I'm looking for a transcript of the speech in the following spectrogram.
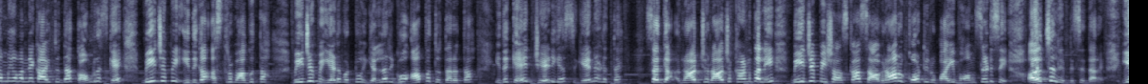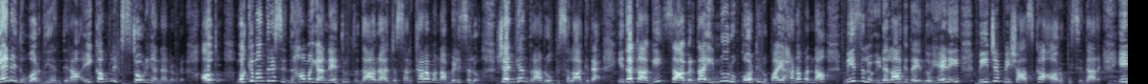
ಸಮಯವನ್ನೇ ಕಾಯುತ್ತಿದ್ದ ಕಾಂಗ್ರೆಸ್ಗೆ ಬಿಜೆಪಿ ಇದೀಗ ಅಸ್ತ್ರವಾಗುತ್ತಾ? ಬಿಜೆಪಿ ಎಡವಟ್ಟು ಎಲ್ಲರಿಗೂ ಆಪತ್ತು ತರುತ್ತಾ? ಇದಕ್ಕೆ ಜೆಡಿಎಸ್ ಏನ್ ಹೇಳುತ್ತೆ? ಸದ್ಯ ರಾಜ್ಯ ರಾಜಕಾರಣದಲ್ಲಿ ಬಿಜೆಪಿ ಶಾಸಕ ಸಾವಿರಾರು ಕೋಟಿ ರೂಪಾಯಿ ಬಾಂಬ್ ಸಿಡಿಸಿ ಅಲ್ಚಲ್ ಏನಿದು ವರದಿ ಅಂತೀರಾ? ಈ ಕಂಪ್ಲೀಟ್ ಸ್ಟೋರಿಯನ್ನ ನೋಡಿ. ಹೌದು, ಮುಖ್ಯಮಂತ್ರಿ ಸಿದ್ದರಾಮಯ್ಯ ನೇತೃತ್ವದ ರಾಜ್ಯ ಸರ್ಕಾರವನ್ನ ಬೀಳಿಸಲು ಷಡ್ಯಂತ್ರ ರೂಪಿಸಲಾಗಿದೆ. ಇದಕ್ಕಾಗಿ ಸಾವಿರದ ಇನ್ನೂರು ಕೋಟಿ ರೂಪಾಯಿ ಹಣವನ್ನ ಮೀಸಲು ಇಡಲಾಗಿದೆ ಎಂದು ಹೇಳಿ ಬಿಜೆಪಿ ಶಾಸಕ ಆರೋಪಿಸಿದ್ದಾರೆ. ಈ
